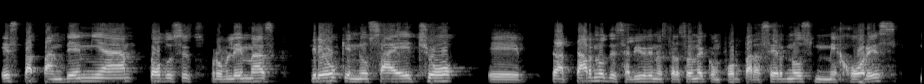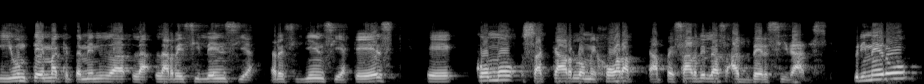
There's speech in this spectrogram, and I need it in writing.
esta pandemia, todos estos problemas, creo que nos ha hecho eh, tratarnos de salir de nuestra zona de confort para hacernos mejores. Y un tema que también es la, resiliencia, la resiliencia, que es eh, cómo sacarlo mejor a, pesar de las adversidades. Primero,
